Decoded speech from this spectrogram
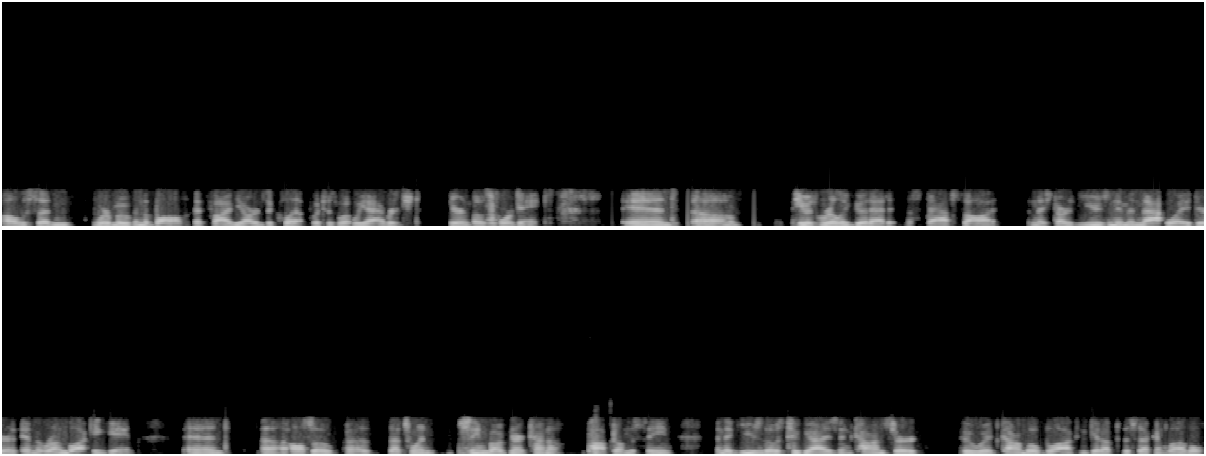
all of a sudden we're moving the ball at five yards a clip, which is what we averaged during those four games. And um, he was really good at it. The staff saw it, and they started using him in that way during in the run blocking game. And uh, also, uh, that's when Seonbuchner kind of popped on the scene, and they'd use those two guys in concert, who would combo block and get up to the second level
